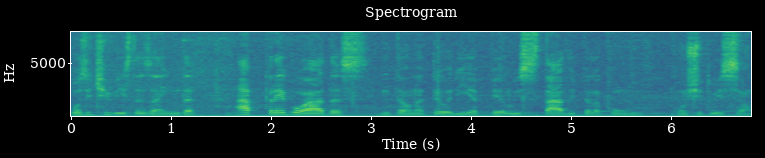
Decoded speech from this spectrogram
positivistas ainda apregoadas, então, na teoria pelo Estado e pela Constituição.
